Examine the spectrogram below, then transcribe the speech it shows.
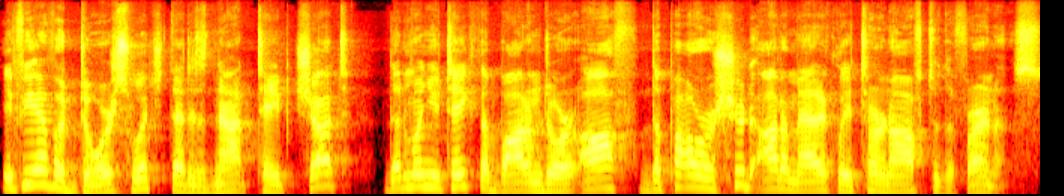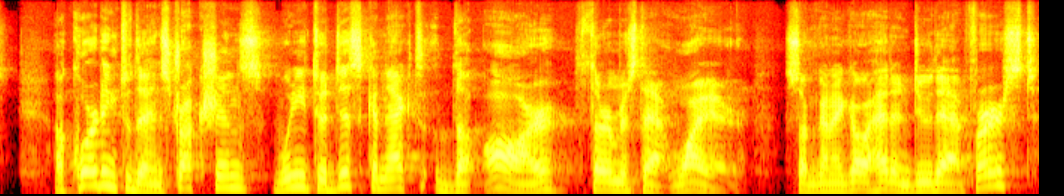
If you have a door switch that is not taped shut, then when you take the bottom door off, the power should automatically turn off to the furnace. According to the instructions, we need to disconnect the R thermostat wire. So I'm going to go ahead and do that first.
